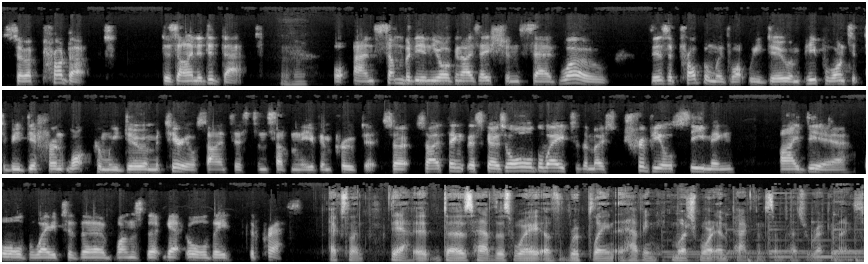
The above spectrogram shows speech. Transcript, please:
So a product designer did that. Mm-hmm and somebody in the organization said, Whoa, there's a problem with what we do, and people want it to be different. What can we do? And material scientists, and suddenly you've improved it. So, so I think this goes all the way to the most trivial seeming idea, all the way to the ones that get all the, the press. Excellent. Yeah, it does have this way of rippling and having much more impact than sometimes we recognize.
